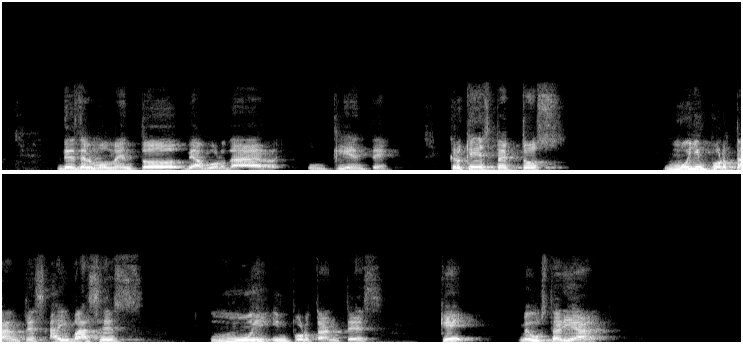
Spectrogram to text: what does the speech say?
desde el momento de abordar un cliente. Creo que hay aspectos muy importantes, hay bases muy importantes que me gustaría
